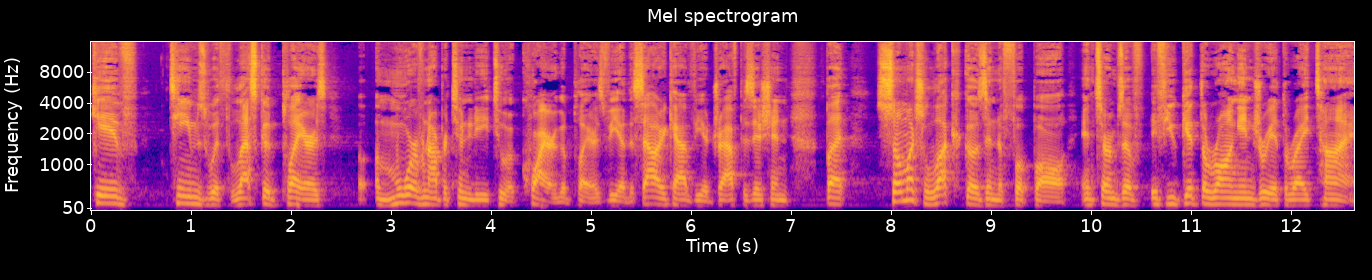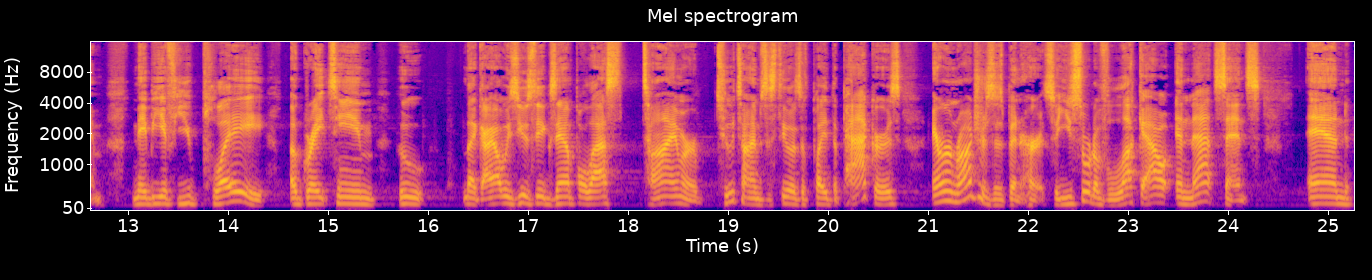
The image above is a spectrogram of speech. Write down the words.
give teams with less good players a, more of an opportunity to acquire good players via the salary cap, via draft position. But so much luck goes into football in terms of if you get the wrong injury at the right time. Maybe if you play a great team who, like I always use the example last time or two times the Steelers have played the Packers, Aaron Rodgers has been hurt. So you sort of luck out in that sense. And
